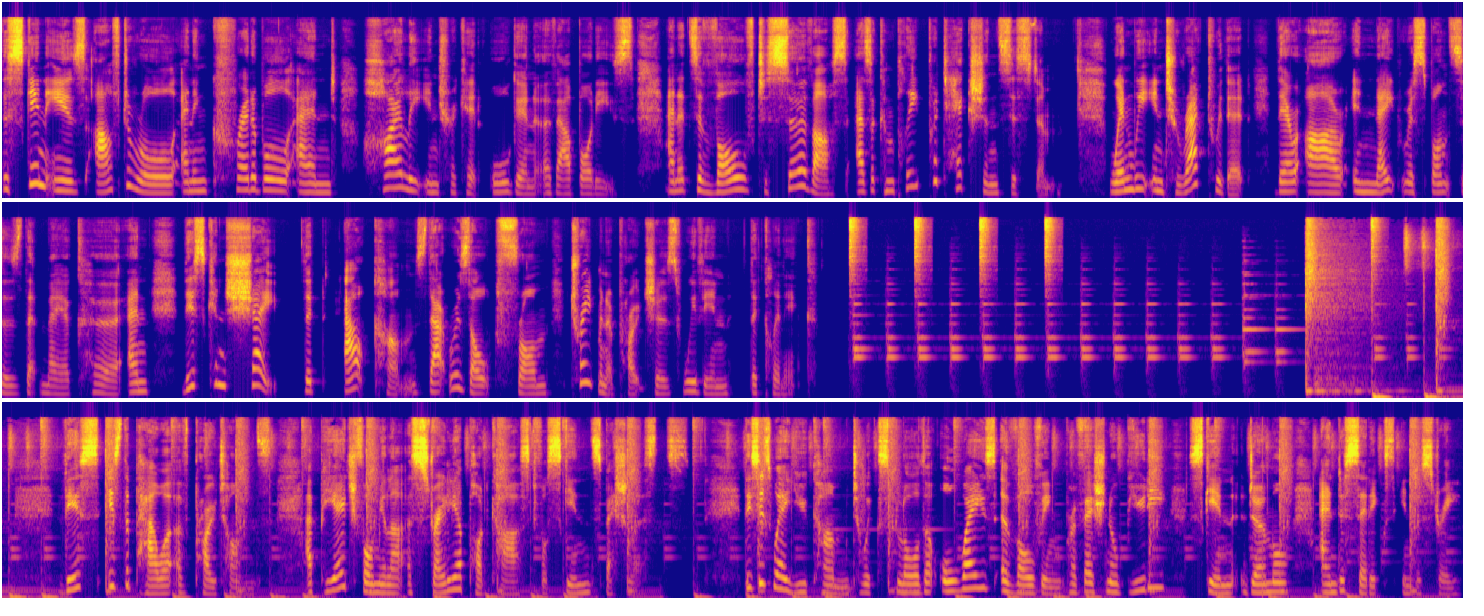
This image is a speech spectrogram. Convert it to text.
The skin is, after all, an incredible and highly intricate organ of our bodies, and it's evolved to serve us as a complete protection system. When we interact with it, there are innate responses that may occur, and this can shape the outcomes that result from treatment approaches within the clinic. This is The Power of Protons, a pH Formula Australia podcast for skin specialists. This is where you come to explore the always evolving professional beauty, skin, dermal, and aesthetics industry.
